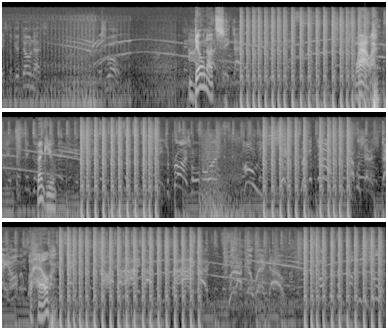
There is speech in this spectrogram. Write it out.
It's the good donuts. Let's roll. Donuts. Wow. Thank you. Surprise, homeboy. Holy shit! Look at that! I wish I'd have home The hell? Car behind us! Behind us! Put up your window! what the fuck are you doing?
